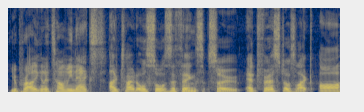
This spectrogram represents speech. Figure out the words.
you're probably going to tell me next. I tried all sorts of things. So at first I was like, oh,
